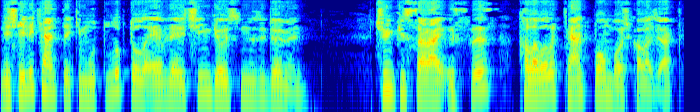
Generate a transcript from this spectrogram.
neşeli kentteki mutluluk dolu evler için göğsünüzü dövün. Çünkü saray ıssız, kalabalık kent bomboş kalacak.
